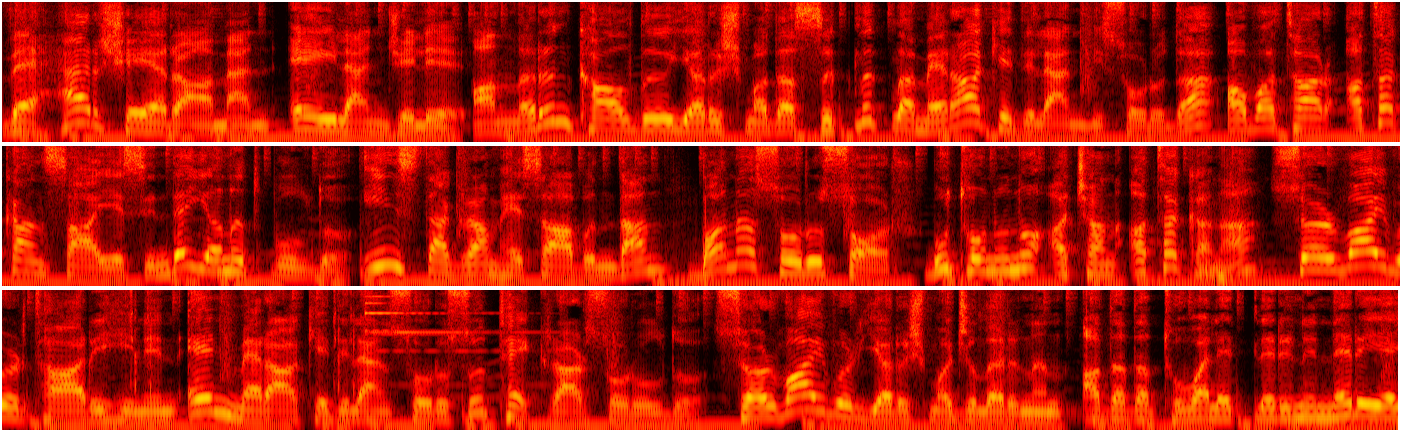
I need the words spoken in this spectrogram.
ve her şeye rağmen eğlenceli anların kaldığı yarışmada sıklıkla merak edilen bir soruda Avatar Atakan sayesinde yanıt buldu. Instagram hesabından bana soru sor butonunu açan Atakan'a Survivor tarihinin en merak edilen sorusu tekrar soruldu. Survivor yarışmacılarının adada tuvaletlerini nereye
